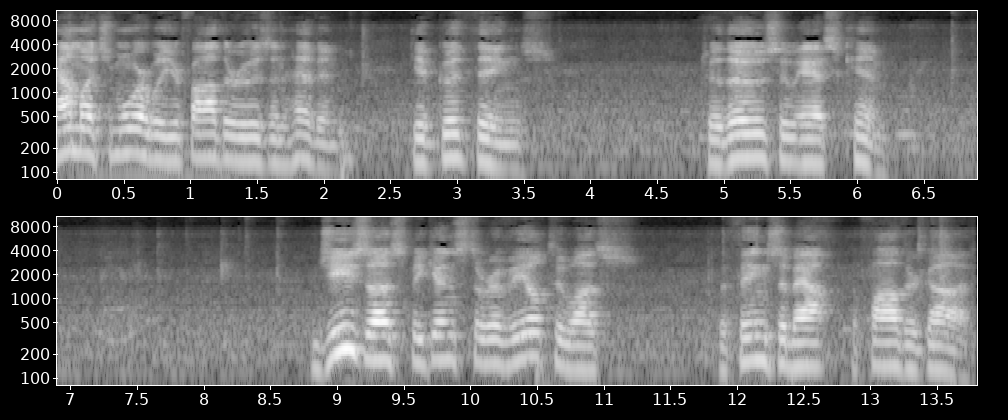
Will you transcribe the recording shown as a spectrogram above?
how much more will your Father who is in heaven give good things to those who ask him? Jesus begins to reveal to us the things about the Father God.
